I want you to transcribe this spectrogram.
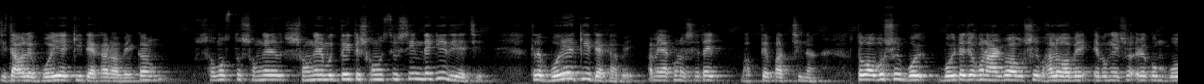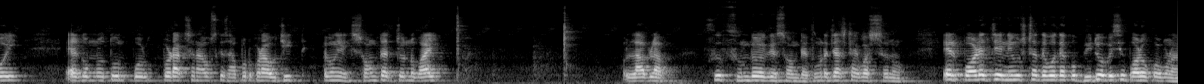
যে তাহলে বইয়ে কি দেখানো হবে? কারণ সমস্ত সঙ্গের সঙ্গের মধ্যেই তো সমস্ত সিন দেখিয়ে দিয়েছে। তাহলে বইয়ে কি দেখাবে? আমি এখনও সেটাই ভাবতে পারছি না। তবে অবশ্যই বই, বইটা যখন আসবে, অবশ্যই ভালো হবে এবং এসব এরকম বই, এরকম নতুন প্রোডাকশন হাউসকে সাপোর্ট করা উচিত এবং এই সংটার জন্য ভাই, লাভ লাভ। খুব সুন্দর হয়েছে সংটা তোমরা জাস্ট একবার শোনো। এর পরের যে নিউজটা দেবো, দেখো ভিডিও বেশি বড় করব না।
